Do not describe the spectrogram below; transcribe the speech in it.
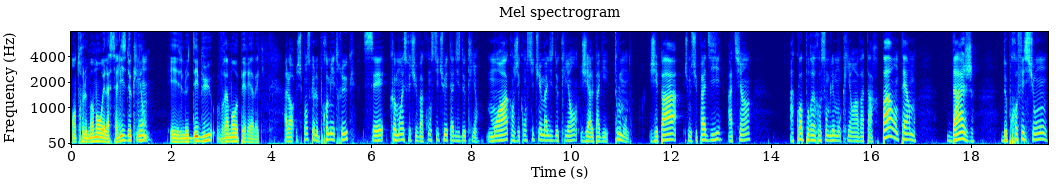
entre le moment où elle a sa liste de clients et le début, vraiment opérer avec? Alors, je pense que le premier truc, c'est comment est-ce que tu vas constituer ta liste de clients. Moi, quand j'ai constitué ma liste de clients, j'ai alpagué tout le monde. J'ai pas, je me suis pas dit, ah tiens, à quoi pourrait ressembler mon client avatar? Pas en termes d'âge, de profession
